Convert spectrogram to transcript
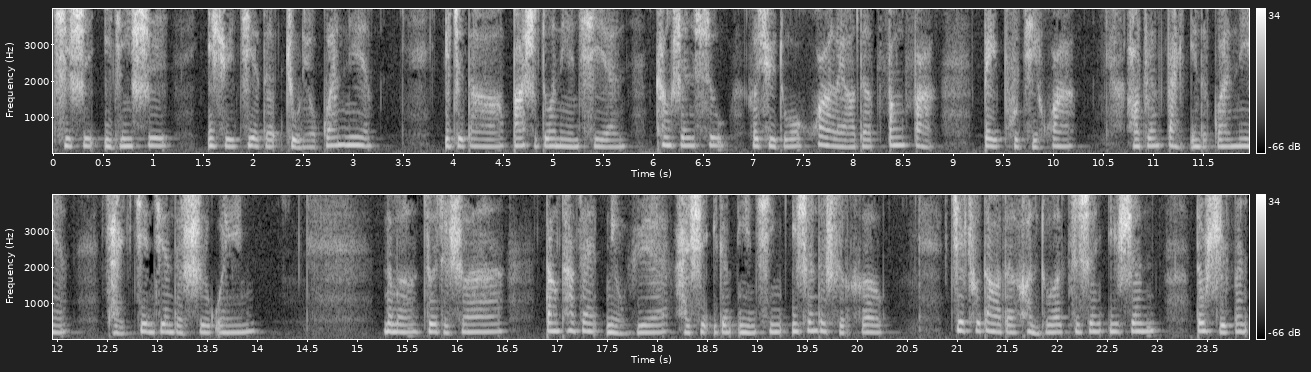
其实已经是医学界的主流观念，一直到八十多年前。抗生素和许多化疗的方法被普及化，好转反应的观念才渐渐的式微。那么，作者说，当他在纽约还是一个年轻医生的时候，接触到的很多资深医生都十分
